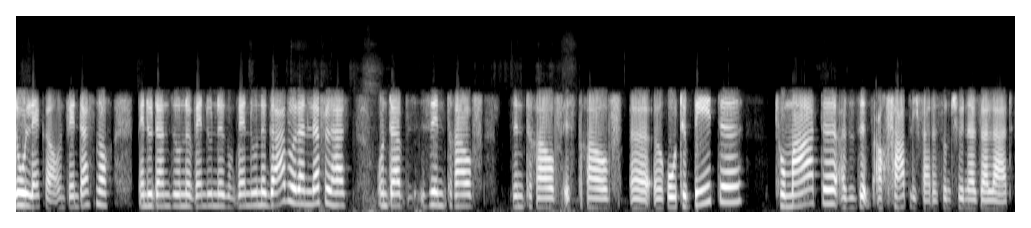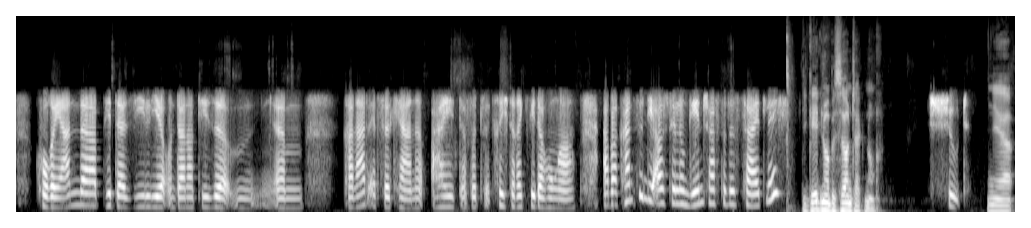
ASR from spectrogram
so lecker. Und wenn das noch, wenn du dann so eine, wenn du eine, wenn du eine Gabel oder einen Löffel hast und da sind drauf, sind drauf, ist drauf äh, rote Beete, Tomate, also auch farblich war das so ein schöner Salat, Koriander, Petersilie und dann noch diese mm, ähm, Granatäpfelkerne. Ei, da wird krieg ich direkt wieder Hunger. Aber kannst du in die Ausstellung gehen? Schaffst du das zeitlich? Die geht nur bis Sonntag noch. Shoot. Ja,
